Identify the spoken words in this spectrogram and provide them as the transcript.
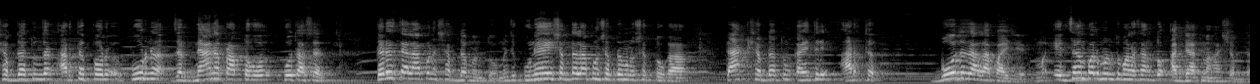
शब्दातून जर अर्थ पूर्ण जर ज्ञान प्राप्त हो होत असेल तरच त्याला आपण शब्द म्हणतो. म्हणजे कुण्याही शब्दाला आपण शब्द म्हणू शकतो का? त्या शब्दातून काहीतरी अर्थ बोध झाला पाहिजे. मग एक्झाम्पल म्हणून तुम्हाला सांगतो अध्यात्म हा शब्द.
